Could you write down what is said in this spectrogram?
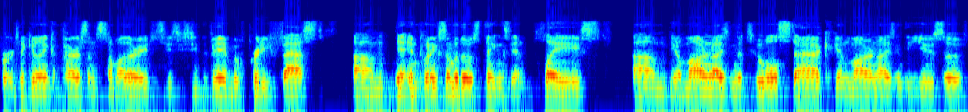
particularly in comparison to some other agencies, you see the VA move pretty fast um, in putting some of those things in place. Um, you know, modernizing the tool stack and modernizing the use of,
